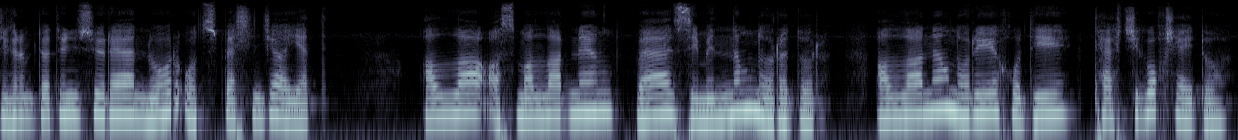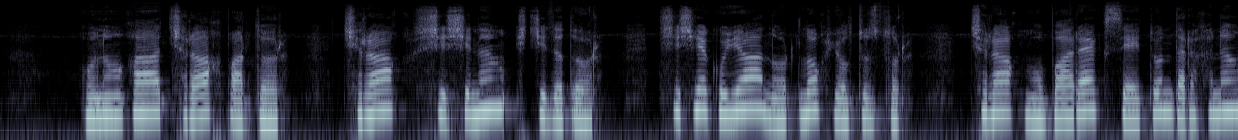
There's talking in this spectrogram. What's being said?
24-нче сүрә, Нур 35-нче аят. Алла асманларның ва зиминнең нурыдыр. Алланың нуры худи təkçiyə oxşaydı. Onunğa çıraq bardır. Çıraq şişinin içidədir. Şişə guya nurluq yulduzdur. Çıraq mübarək zeytun darıxının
